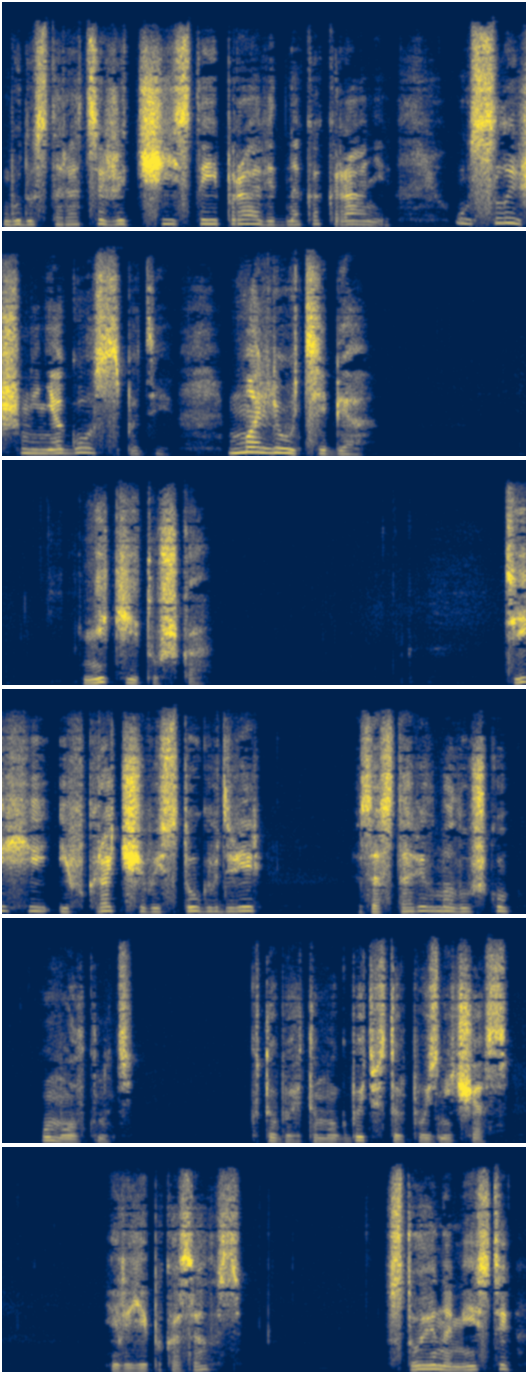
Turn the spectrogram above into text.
буду стараться жить чисто и праведно, как ранее. Услышь меня, Господи, молю Тебя. Никитушка. Тихий и вкрадчивый стук в дверь заставил малушку умолкнуть. Кто бы это мог быть в столь поздний час? Или ей показалось? Стоя на месте, —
